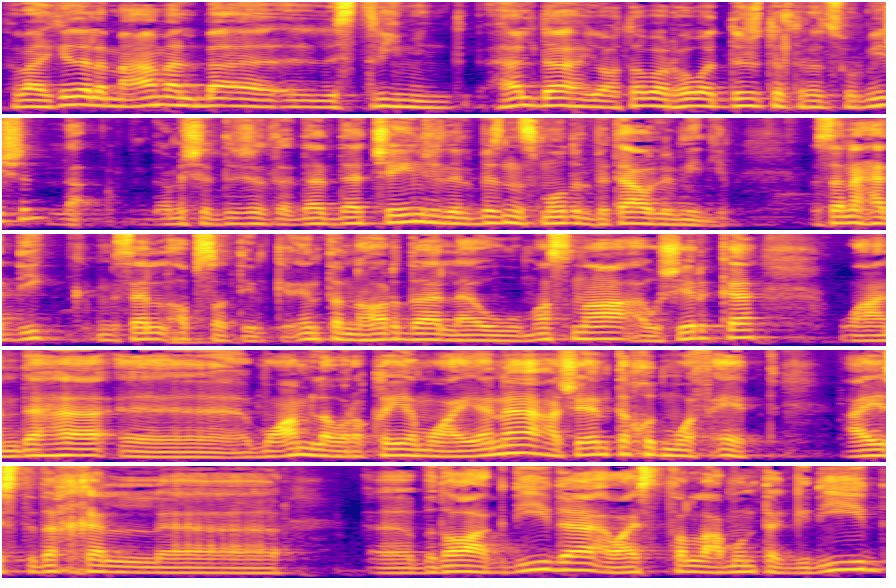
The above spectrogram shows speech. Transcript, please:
فبعد كده لما عمل بقى ال streaming هل ده يعتبر هو ال digital transformation؟ لا ده مش ال digital ده ده change لل business model بتاعه لل medium بس أنا هديك مثال أبسط يمكن. أنت النهارده لو مصنع أو شركة وعندها آه، معاملة ورقية معينة عشان تاخد موافقات عايز تدخل آه، آه، بضاعة جديدة أو عايز تطلع منتج جديد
